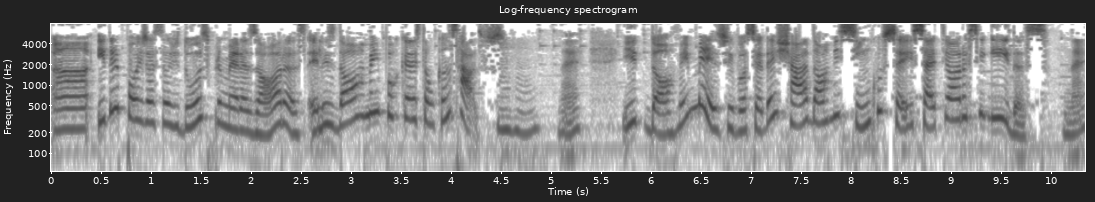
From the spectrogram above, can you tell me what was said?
Uh, e depois dessas duas primeiras horas, eles dormem porque eles estão cansados, uhum. né? E dormem mesmo. Se você deixar, dorme 5, 6, 7 horas seguidas, né?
